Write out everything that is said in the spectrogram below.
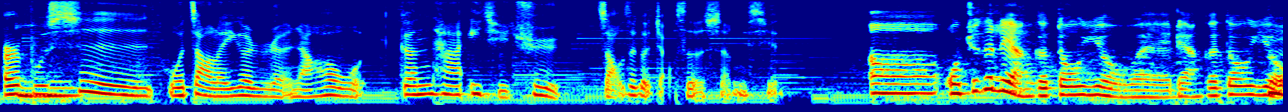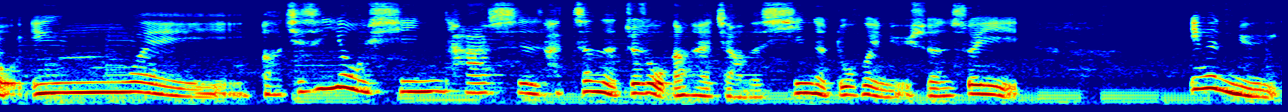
而不是我找了一个人，然后我跟他一起去找这个角色的声线。呃，我觉得两个都有，哎，两个都有，嗯、因为呃，其实佑心她是她真的就是我刚才讲的新的都会女生，所以因为女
